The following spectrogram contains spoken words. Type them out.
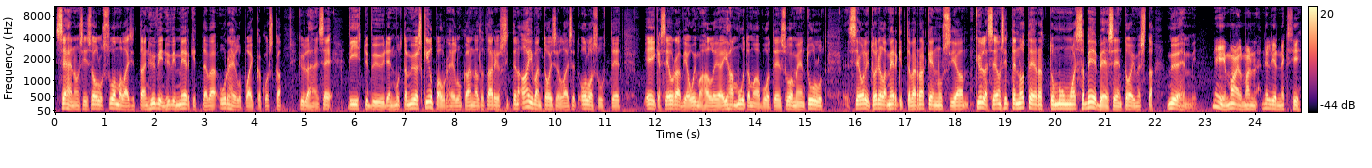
sehän on siis ollut suomalaisittain hyvin, hyvin merkittävä urheilupaikka, koska kyllähän se viihtyvyyden, mutta myös kilpaurheilun kannalta tarjosi sitten aivan toisenlaiset olosuhteet, eikä seuraavia uimahalleja ihan muutamaan vuoteen Suomeen tullut. Se oli todella merkittävä rakennus ja kyllä se on sitten noteerattu muun muassa BBCn toimesta myöhemmin. Niin, maailman neljänneksi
